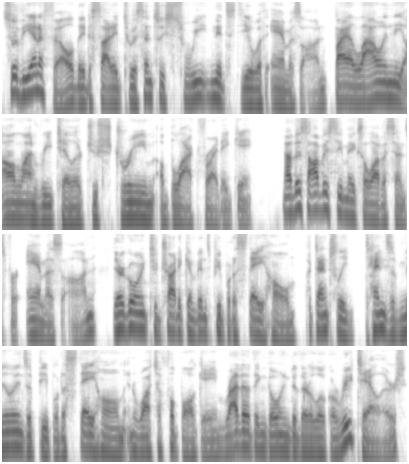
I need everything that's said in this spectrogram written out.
So the NFL, they decided to essentially sweeten its deal with Amazon by allowing the online retailer to stream a Black Friday game. Now, this obviously makes a lot of sense for Amazon. They're going to try to convince people to stay home, potentially tens of millions of people to stay home and watch a football game rather than going to their local retailers.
